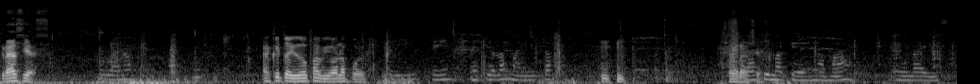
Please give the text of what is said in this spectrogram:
Gracias. Bueno. Es que te ayudó Fabiola por eso. Sí, sí. Metió las manitas. Muchas gracias. Lástima que es mamá una isla.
